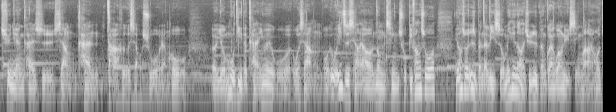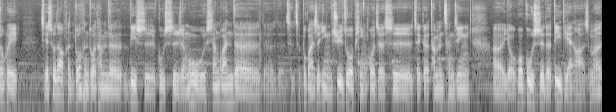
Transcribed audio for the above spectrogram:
去年开始想看大河小说，然后呃有目的的看，因为我我想我我一直想要弄清楚，比方说比方说日本的历史，我们一天到晚去日本观光旅行嘛，然后都会。接触到很多很多他们的历史故事、人物相关的这这不管是影剧作品，或者是这个他们曾经呃有过故事的地点啊，什么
